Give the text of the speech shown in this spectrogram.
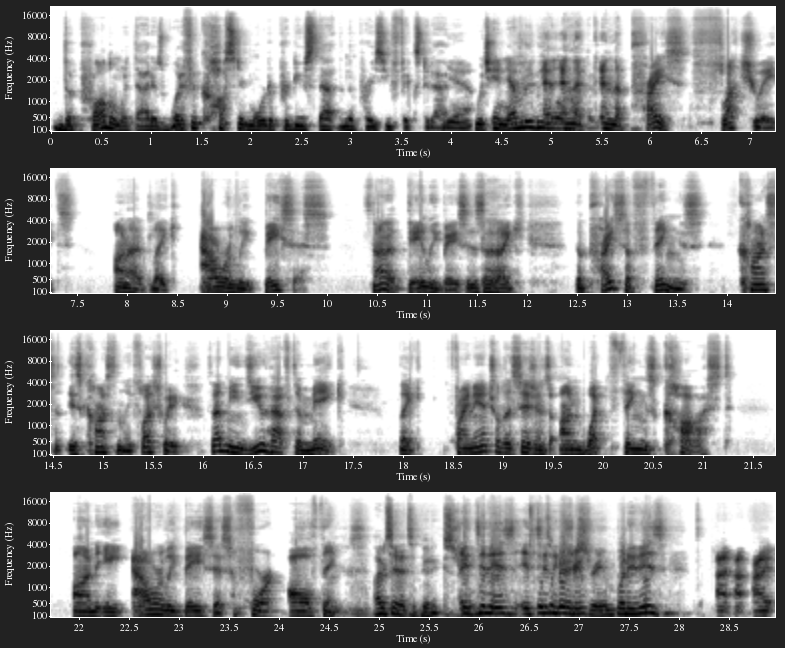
The problem with that is, what if it costed more to produce that than the price you fixed it at? Yeah. Which inevitably And, will and happen. the and the price fluctuates on a like hourly basis. It's not a daily basis. It's like the price of things constant is constantly fluctuating. So that means you have to make like financial decisions on what things cost on a hourly basis for all things. I would say that's a bit extreme. It's, it is. It's, It's a bit extreme, extreme. but it is. I, I, I.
